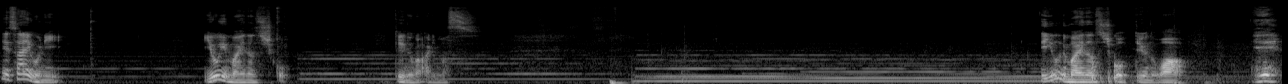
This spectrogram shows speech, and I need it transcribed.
で、最後に、良いマイナス思考っていうのがあります。で、良いマイナス思考っていうのは、え、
